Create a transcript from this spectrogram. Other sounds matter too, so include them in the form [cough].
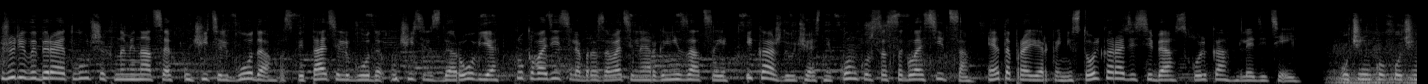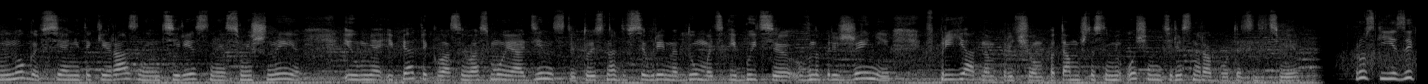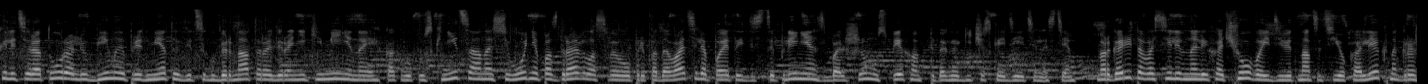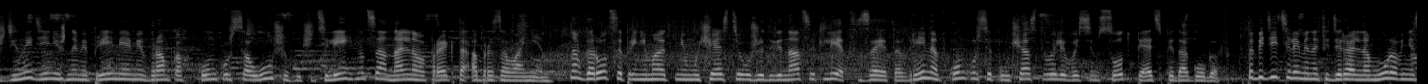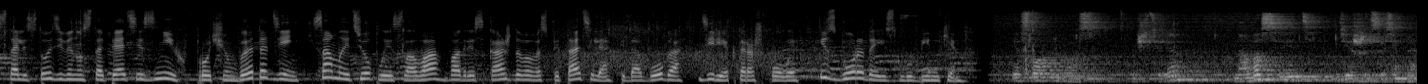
Жюри выбирает лучших в номинациях «Учитель года», «Воспитатель года», «Учитель здоровья», «Руководитель образовательной организации». И каждый участник конкурса согласится. Эта проверка не столько ради себя, сколько для детей. Учеников очень много, все они такие разные, интересные, смешные. И у меня и пятый класс, и восьмой, и одиннадцатый. То есть надо все время думать и быть в напряжении, в приятном причем, потому что с ними очень интересно работать с детьми. Русский язык и литература – любимые предметы вице-губернатора Вероники Мининой. Как выпускница, она сегодня поздравила своего преподавателя по этой дисциплине с большим успехом в педагогической деятельности. Маргарита Васильевна Лихачева и 19 ее коллег награждены денежными премиями в рамках конкурса лучших учителей национального проекта образования. Новгородцы принимают в нем участие уже 12 лет. За это время в конкурсе поучаствовали 805 педагогов. Победителями на федеральном уровне стали 190 95 из них. Впрочем, в этот день самые теплые слова в адрес каждого воспитателя, педагога, директора школы. Из города и из глубинки. Я славлю вас, учителя. На вас ведь держится земля.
